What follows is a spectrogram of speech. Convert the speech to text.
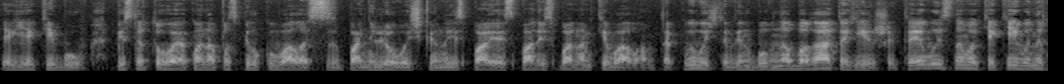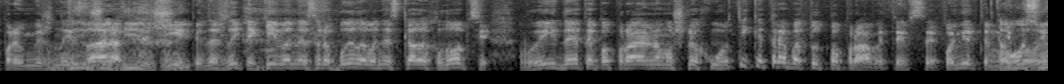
який був після того, як вона поспілкувалася з пані Льовою Льовочкою і з, па- і з, пан- і з паном Ківаловим. Так вибачте, він був набагато гірший. Той висновок, який вони проміжний Дуже зараз. гірший. Ні, підождіть, який вони зробили, вони сказали, хлопці, ви йдете по правильному шляху. От тільки треба тут поправити і все. Повірте Та ось коли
